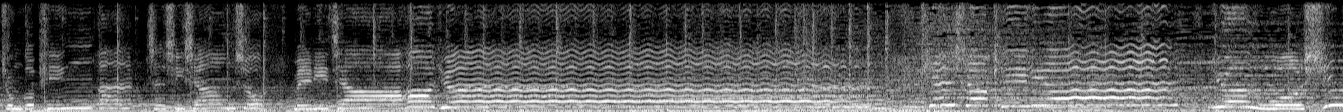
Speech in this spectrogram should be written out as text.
中国平安真心相守美丽家园。天下平安，愿我心。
